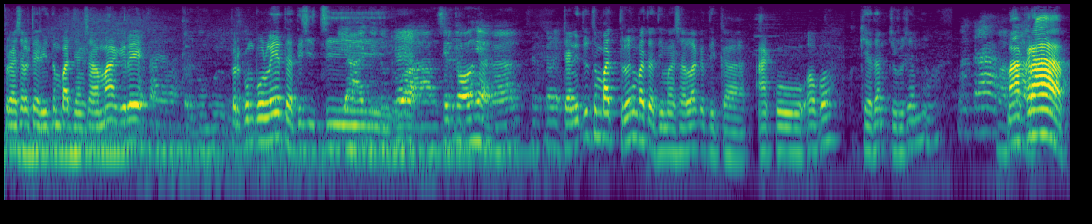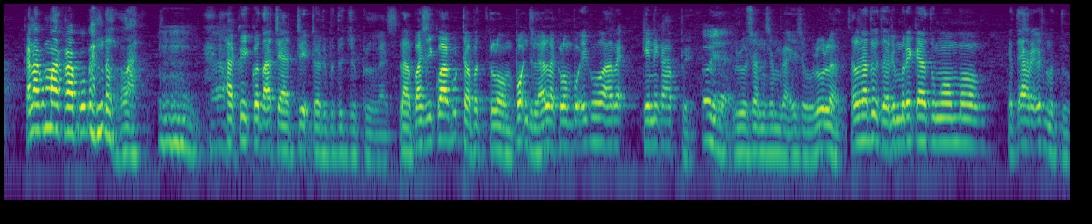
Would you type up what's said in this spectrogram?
berasal dari tempat yang sama akhirnya. Berkumpul. berkumpulnya dari siji Ya gitu doang. Circle-nya kan. Circle. dan itu tempat dulu sempat jadi masalah ketika aku apa kegiatan jurusan apa Makrab. makrab kan aku makrabku kan telat. Hmm. Aku ikut adik-adik 2017 lah pas iku aku dapat kelompok jelala kelompok iku arek kene kabeh. Oh iya. lulusan SMKI Solo lah. Salah satu dari mereka tuh ngomong kita arek wis metu.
